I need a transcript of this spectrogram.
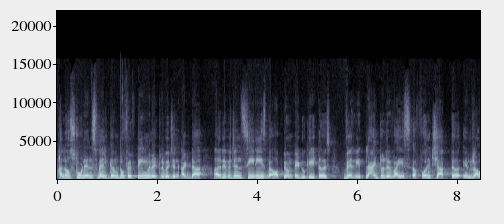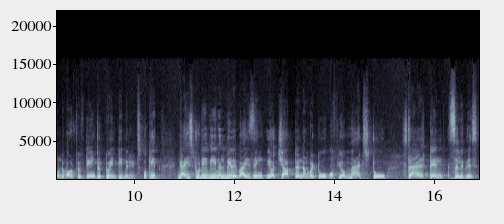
Hello students, welcome to 15 minute revision adda, a revision series by Optimum Educators where we plan to revise a full chapter in round about 15 to 20 minutes. Okay, guys, today we will be revising your chapter number 2 of your Maths 2 standard 10th syllabus.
